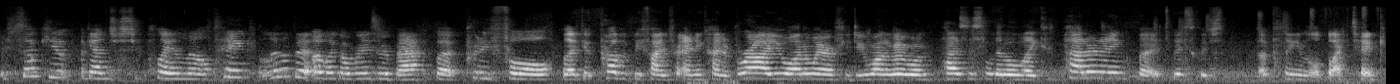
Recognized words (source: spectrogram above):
It's so cute. Again just your plain little tank. A little bit of like a razor back but pretty full. Like it'd probably be fine for any kind of bra you want to wear if you do want to wear one. It has this little like patterning but it's basically just a plain little black tank,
